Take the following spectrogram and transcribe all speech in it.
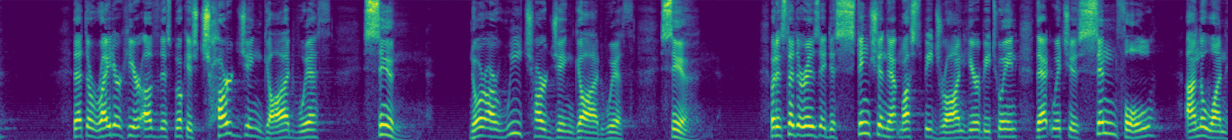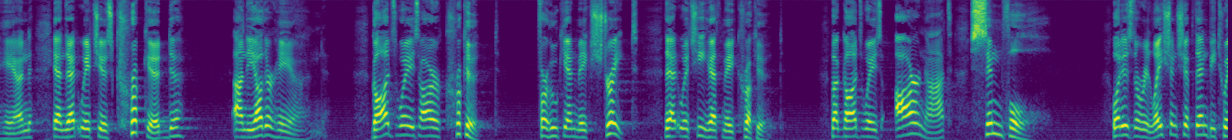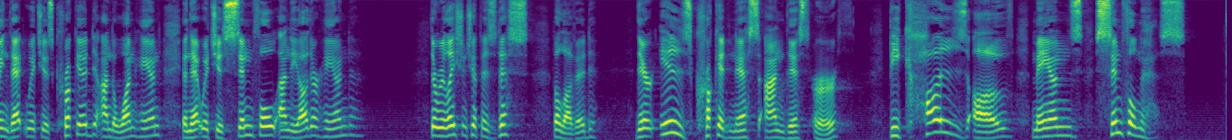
that the writer here of this book is charging God with sin. Nor are we charging God with sin. But instead, there is a distinction that must be drawn here between that which is sinful on the one hand, and that which is crooked on the other hand. God's ways are crooked, for who can make straight that which he hath made crooked? But God's ways are not sinful. What is the relationship then between that which is crooked on the one hand and that which is sinful on the other hand? The relationship is this, beloved there is crookedness on this earth because of man's sinfulness.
